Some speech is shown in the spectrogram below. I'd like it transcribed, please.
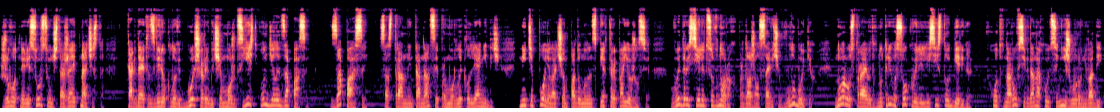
Животные ресурсы уничтожает начисто. Когда этот зверек ловит больше рыбы, чем может съесть, он делает запасы. Запасы, со странной интонацией промурлыкал Леонидыч – Митя понял, о чем подумал инспектор и поежился. «Выдры селятся в норах», — продолжал Савичев, — «в глубоких. Норы устраивают внутри высокого или лесистого берега. Вход в нору всегда находится ниже уровня воды.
